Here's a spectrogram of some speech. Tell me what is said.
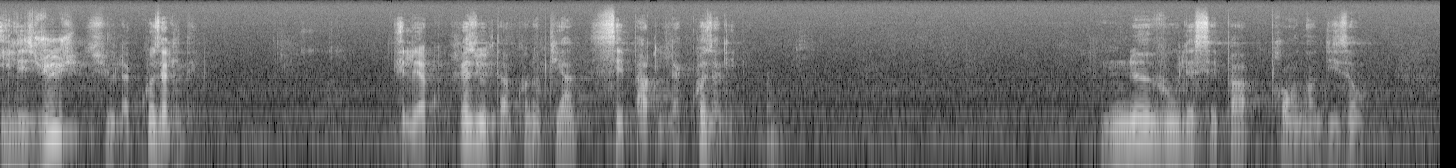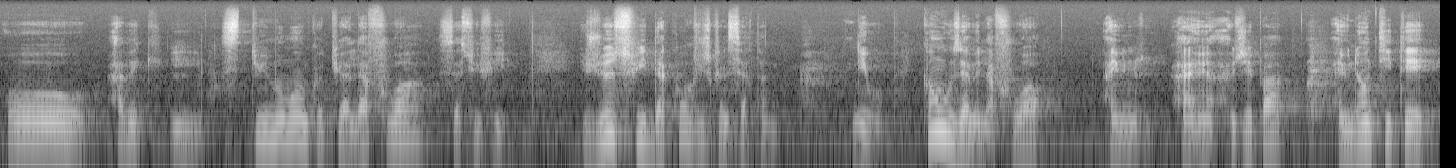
il les juge sur la causalité. Et les résultats qu'on obtient, c'est par la causalité. Ne vous laissez pas prendre en disant Oh, avec du moment que tu as la foi, ça suffit. Je suis d'accord jusqu'à un certain niveau. Quand vous avez la foi à une, entité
